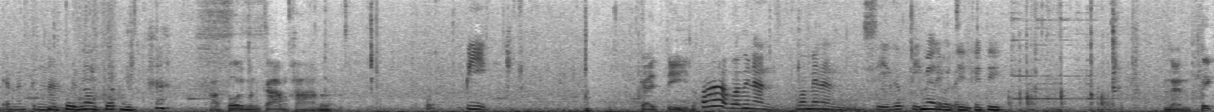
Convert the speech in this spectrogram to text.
แต่มันเป็นหมันันงคุยนอนกดอยู่ขาโต้ยมันกล้ามขามัน ปีกไก่ตีนะป้าว่าไม่นั่นว่าไม่นั่นสีคือปีกแม่เลยว่าจีนไก่ตีแน่นติ๊ก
